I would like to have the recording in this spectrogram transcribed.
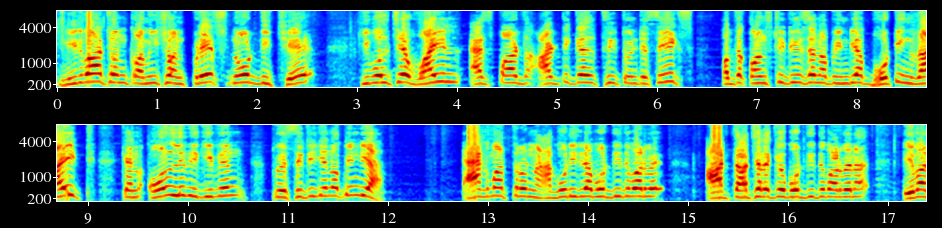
নির্বাচন কমিশন প্রেস নোট দিচ্ছে, কি বলছে while as per the article three twenty six of the constitution of India voting right can only be given to a citizen of India একমাত্র নাগরিকরা ভোট দিতে পারবে, আর তাছাড়া কেউ ভোট দিতে পারবে না। এবার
